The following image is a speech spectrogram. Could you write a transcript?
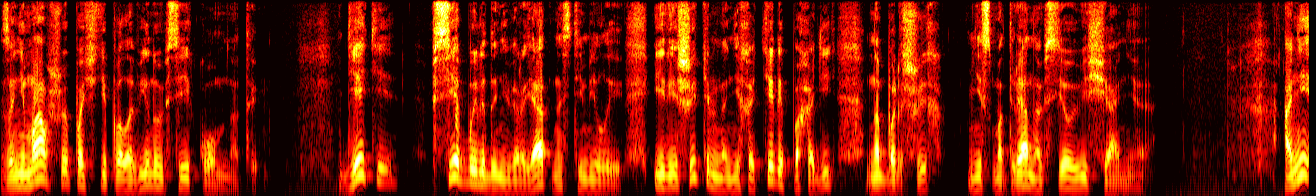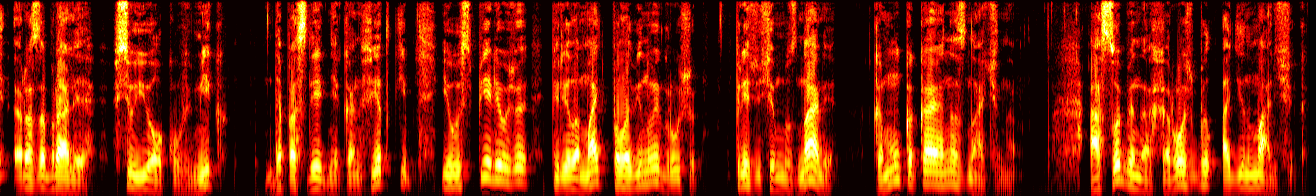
занимавшую почти половину всей комнаты. Дети все были до невероятности милы и решительно не хотели походить на больших, несмотря на все увещания. Они разобрали всю елку в миг до последней конфетки и успели уже переломать половину игрушек, прежде чем узнали, кому какая назначена. Особенно хорош был один мальчик,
